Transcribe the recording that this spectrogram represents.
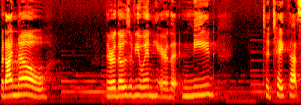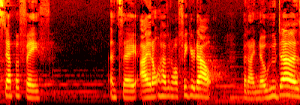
But I know there are those of you in here that need to take that step of faith and say, I don't have it all figured out, but I know who does,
